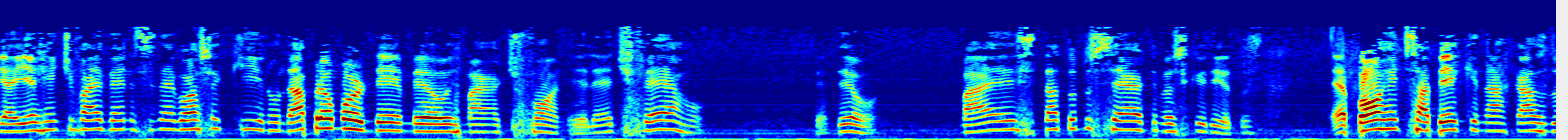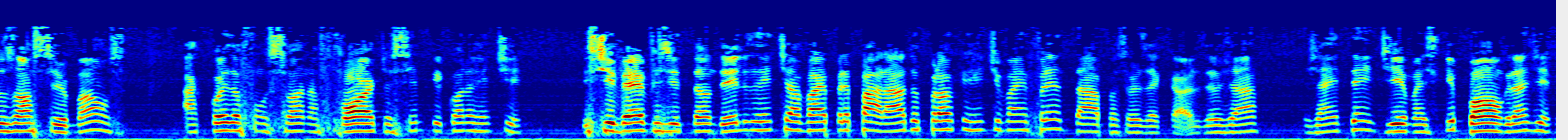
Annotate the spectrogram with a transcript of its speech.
E aí a gente vai vendo esses negócios aqui, não dá para eu morder meu smartphone, ele é de ferro. Entendeu? Mas tá tudo certo, meus queridos. É bom a gente saber que na casa dos nossos irmãos a coisa funciona forte assim, porque quando a gente estiver visitando eles, a gente já vai preparado para o que a gente vai enfrentar, pastor Zé Carlos. Eu já, já entendi, mas que bom. Grande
